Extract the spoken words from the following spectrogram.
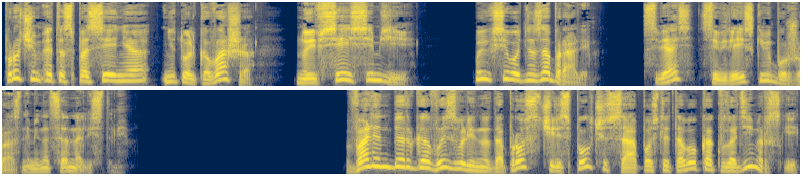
Впрочем, это спасение не только ваше, но и всей семьи. Мы их сегодня забрали. Связь с еврейскими буржуазными националистами. Валенберга вызвали на допрос через полчаса после того, как Владимирский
